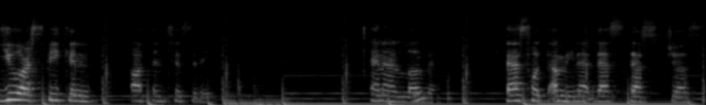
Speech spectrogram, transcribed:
You are speaking authenticity. And I love it. That's what I mean. That, that's that's just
